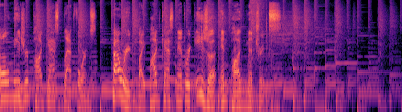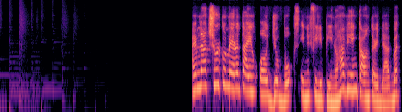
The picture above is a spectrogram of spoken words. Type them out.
all major podcast platforms. Powered by Podcast Network Asia and Podmetrics. I'm not sure kung meron tayong audiobooks in Filipino. Have you encountered that? But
